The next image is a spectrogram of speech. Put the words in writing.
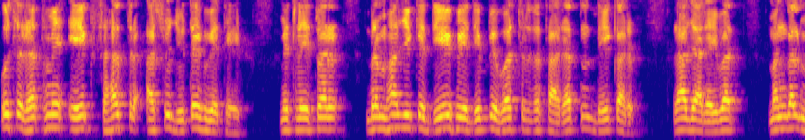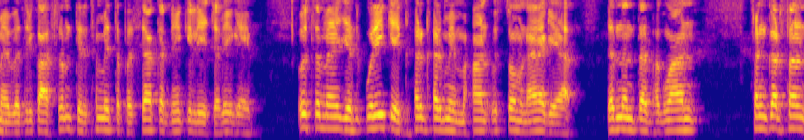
उस रथ में एक सहस्त्र अश्व जुटे हुए थे। मिथिलेश्वर ब्रह्मा जी के दिए हुए दिव्य वस्त्र तथा रत्न देकर राजा रैवत मंगलमय बद्रिकाश्रम तीर्थ में तपस्या करने के लिए चले गए। उस समय यदपुरी के घर घर में महान उत्सव मनाया गया। तदनंतर भगवान संकर्षण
